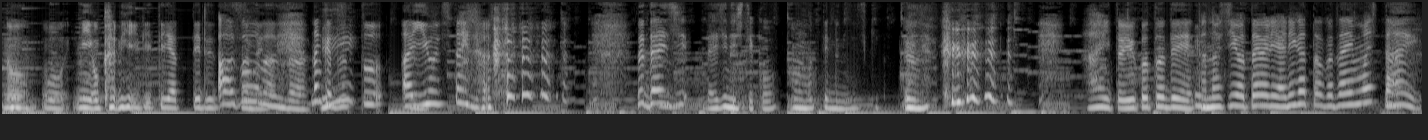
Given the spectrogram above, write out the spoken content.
の、をにお金入れてやってる。あ、そうなんだ。なんかずっと愛用したいな 大事。大事にしてこ思ってるんですけど。う。うん。はい、ということで、楽しいお便りありがとうございました。はい。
